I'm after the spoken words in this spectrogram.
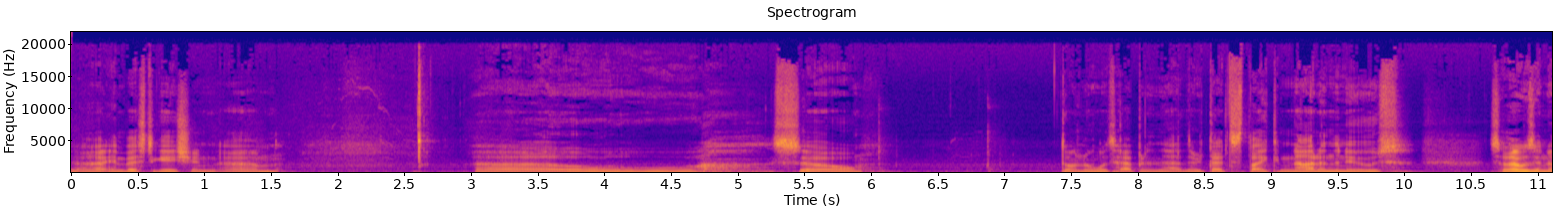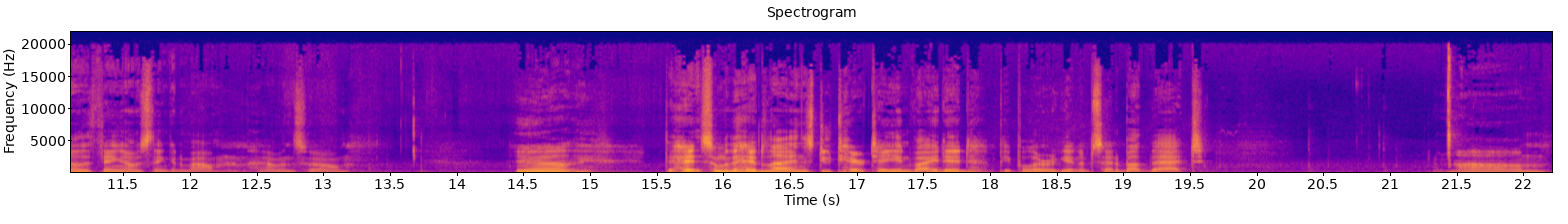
uh, investigation. Um, uh, so don't know what's happening that. There, that's like not in the news. So that was another thing I was thinking about having. So yeah, the head, some of the headlines: Duterte invited. People are getting upset about that. Um,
